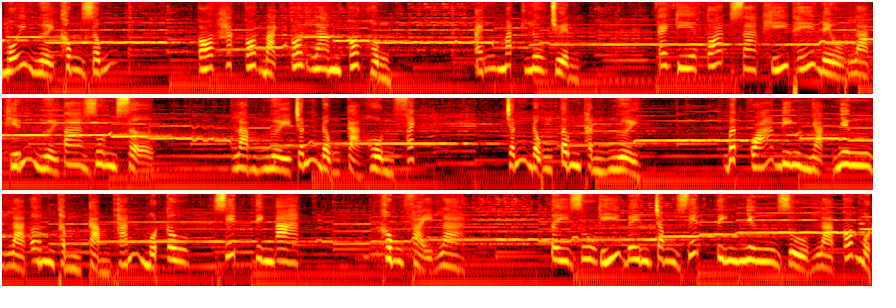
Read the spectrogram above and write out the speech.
Mỗi người không giống có hắc, có bạch, có lam, có hồng. Ánh mắt lưu truyền. Cái kia toát ra khí thế đều là khiến người ta run sợ, Làm người chấn động cả hồn phách, Chấn động tâm thần người. Bất quá đinh nhạc nhưng là âm thầm cảm thán một câu, Giết tinh A. Không phải là Tây Du ký bên trong giết tinh nhưng dù là có một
